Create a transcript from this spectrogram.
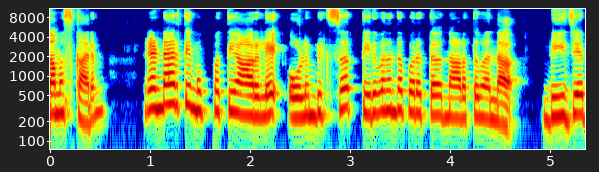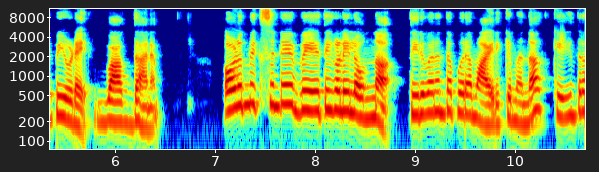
നമസ്കാരം. രണ്ടായിരത്തി മുപ്പത്തി ആറിലെ ഒളിമ്പിക്സ് തിരുവനന്തപുരത്ത് നടത്തുമെന്ന് ബി ജെ പിയുടെ വാഗ്ദാനം. ഒളിമ്പിക്സിന്റെ വേദികളിലൊന്ന് തിരുവനന്തപുരമായിരിക്കുമെന്ന് കേന്ദ്ര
